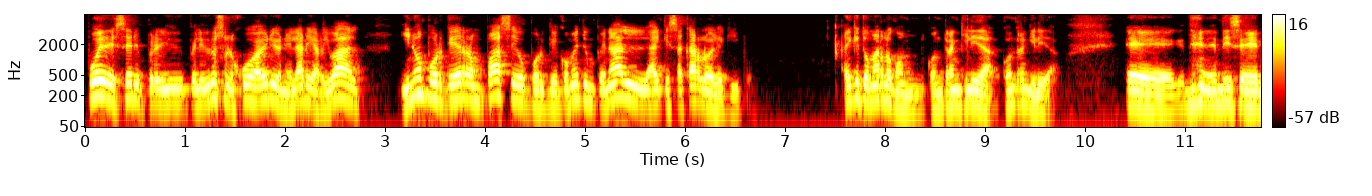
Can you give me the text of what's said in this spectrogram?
puede ser peligroso en el juego aéreo en el área rival, y no porque erra un pase o porque comete un penal hay que sacarlo del equipo. Hay que tomarlo con, tranquilidad, con tranquilidad. Eh, dice,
